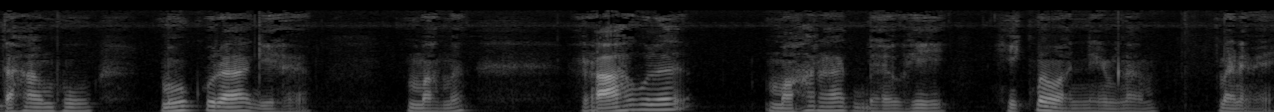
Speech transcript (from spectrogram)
දහම් වූ මුහුකුරා ගිහ මම රාහුල මහරහත් බැව්හි හික්මවන්නේ නම් මනවයි.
